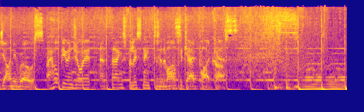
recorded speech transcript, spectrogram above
Johnny Rose. I hope you enjoy it, and thanks for listening to, the the Monstercat Podcast. Podcast.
